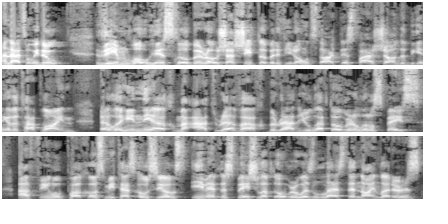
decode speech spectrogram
And that's what we do. V'im lo hischil berosh but if you don't start this parsha on the beginning of the top line, elahiniach ma'at revach, but rather you left over a little space, afilu pachos mites osios, even if the space you left over was less than nine letters,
